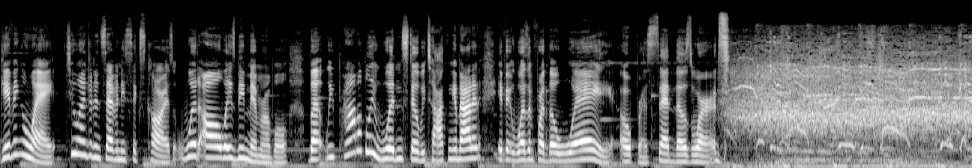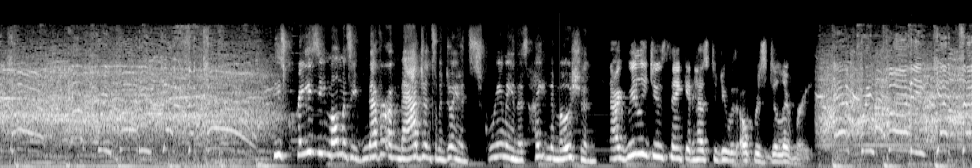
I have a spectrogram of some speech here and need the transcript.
giving away 276 cars would always be memorable, but we probably wouldn't still be talking about it if it wasn't for the way Oprah said those words. These crazy moments you've never imagined someone doing and screaming in this heightened emotion. I really do think it has to do with Oprah's delivery. Everybody gets a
